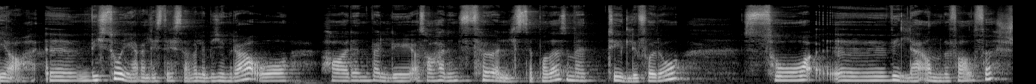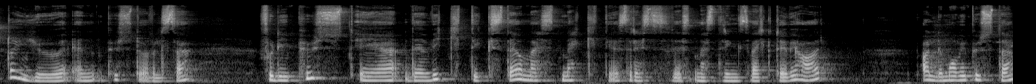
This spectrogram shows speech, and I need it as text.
Ja, eh, hvis hun er veldig stressa veldig bekymra og har en, veldig, altså har en følelse på det som er tydelig for henne så vil jeg anbefale først å gjøre en pusteøvelse. Fordi pust er det viktigste og mest mektige stressmestringsverktøyet vi har. Alle må vi puste.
